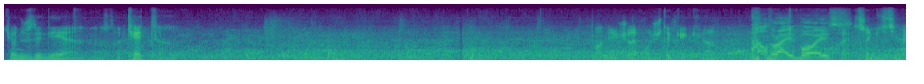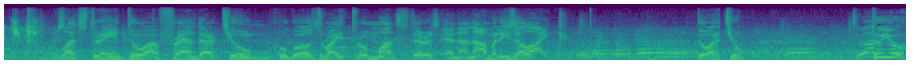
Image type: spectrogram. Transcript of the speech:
qui va nous aider à notre quête. Attendez, je réponds juste à quelqu'un. All right, boys. Ouais, c'est une cinématique, je crois. Let's train to our friend Artyom, who goes right through monsters and anomalies alike. To Artyom. To you!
